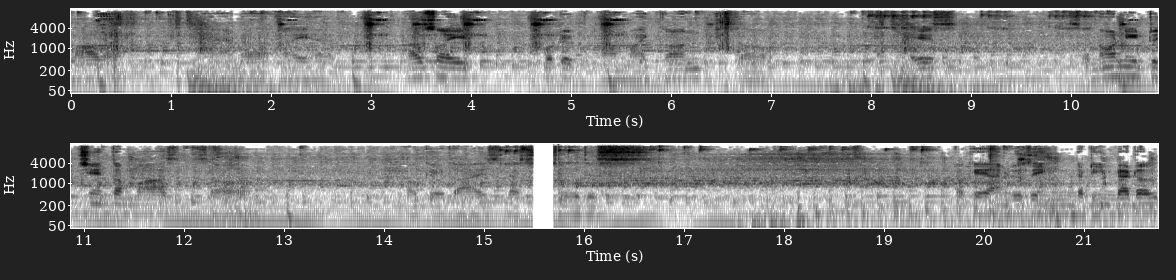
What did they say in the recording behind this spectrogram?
lava and uh, I have also I put it on my gun so so no need to change the mask so okay guys let's do this. Okay i'm using the team battle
